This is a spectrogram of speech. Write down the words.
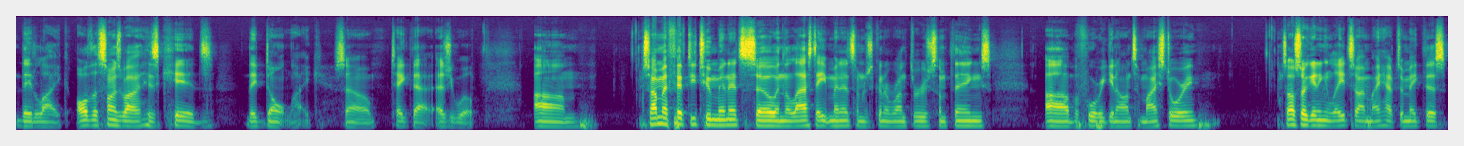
they like. All the songs about his kids, they don't like. So take that as you will. Um, so I'm at 52 minutes. So in the last eight minutes, I'm just going to run through some things uh, before we get on to my story. It's also getting late, so I might have to make this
